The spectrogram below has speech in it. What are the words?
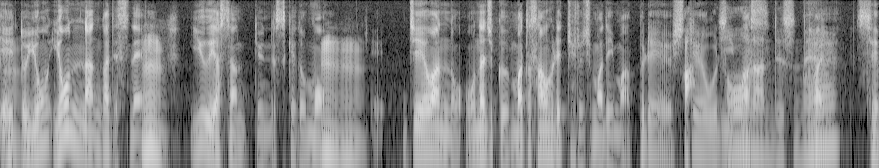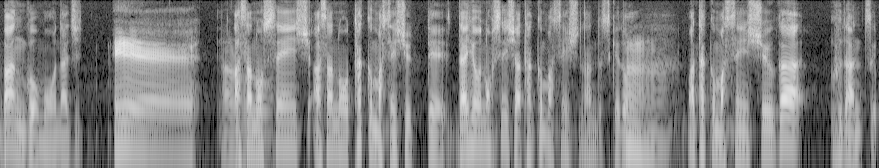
えーと、四四男がですね、うん、ゆうやさんっていうんですけども、うんうん、J1 の同じくまたサンフレッチェ広島で今プレーしております。そうなんですね、はい、背番号も同じ。えー、浅野選手、浅野拓磨選手って、代表の選手は拓磨選手なんですけど、うんうん、まあ、拓磨選手が普段つ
